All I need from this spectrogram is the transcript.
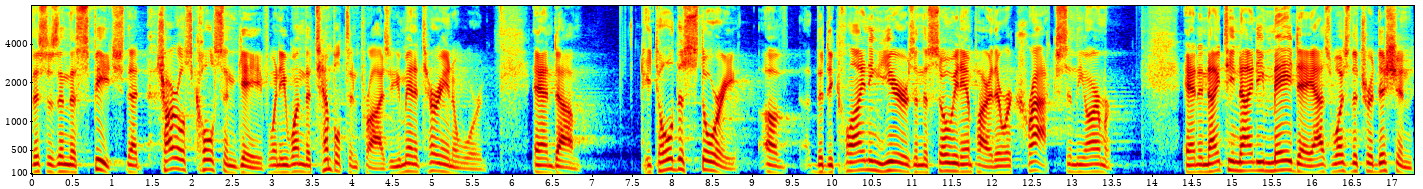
this is in the speech that Charles Colson gave when he won the Templeton Prize, a humanitarian award. And um, he told the story of the declining years in the Soviet Empire. There were cracks in the armor. And in 1990, May Day, as was the tradition,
